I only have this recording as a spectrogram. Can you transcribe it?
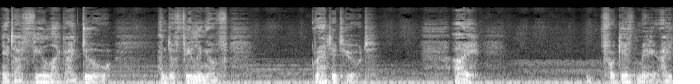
yet I feel like I do, and a feeling of gratitude. I. Forgive me, I.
